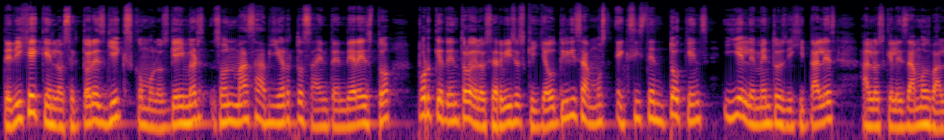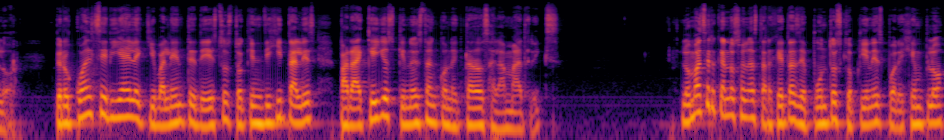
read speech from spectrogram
Te dije que en los sectores geeks como los gamers son más abiertos a entender esto porque dentro de los servicios que ya utilizamos existen tokens y elementos digitales a los que les damos valor. Pero ¿cuál sería el equivalente de estos tokens digitales para aquellos que no están conectados a la Matrix? Lo más cercano son las tarjetas de puntos que obtienes, por ejemplo,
